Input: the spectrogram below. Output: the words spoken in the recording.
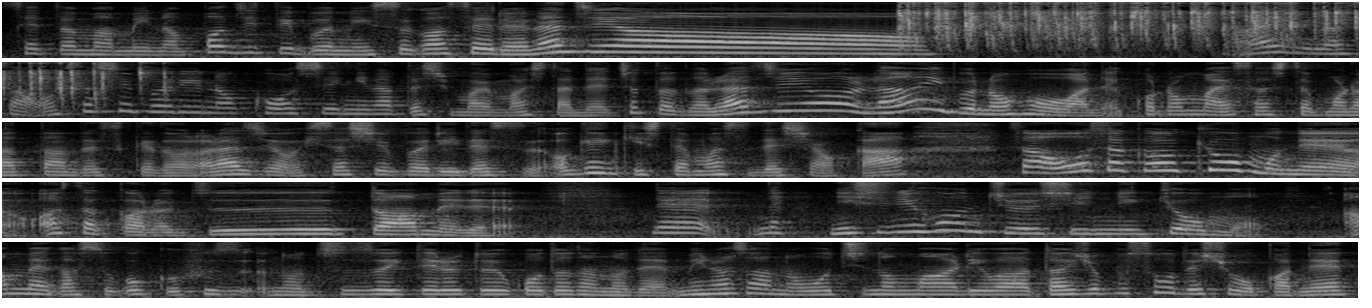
瀬戸まみのポジティブに過ごせるラジオ。はい、皆さん、お久しぶりの更新になってしまいましたね。ちょっとのラジオライブの方はね、この前させてもらったんですけど、ラジオ久しぶりです。お元気してますでしょうか？さあ、大阪は今日もね、朝からずっと雨で、で、ね、西日本中心に今日も雨がすごくふずの続いているということなので皆さんのお家の周りは大丈夫そうでしょうかね？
